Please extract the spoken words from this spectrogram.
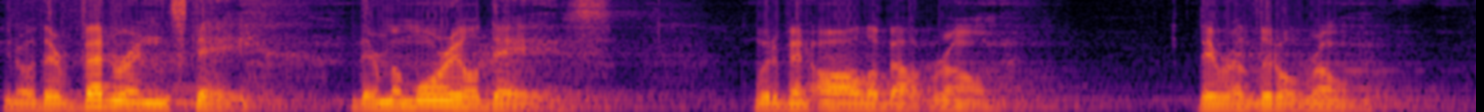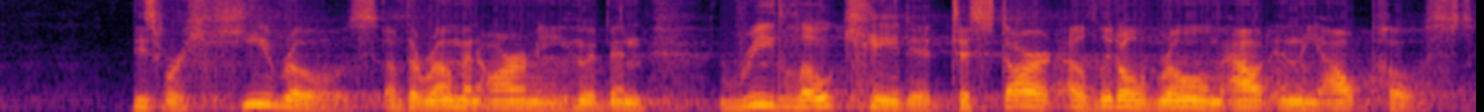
You know, their Veterans Day, their Memorial Days would have been all about Rome. They were a little Rome. These were heroes of the Roman army who had been relocated to start a little Rome out in the outpost.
